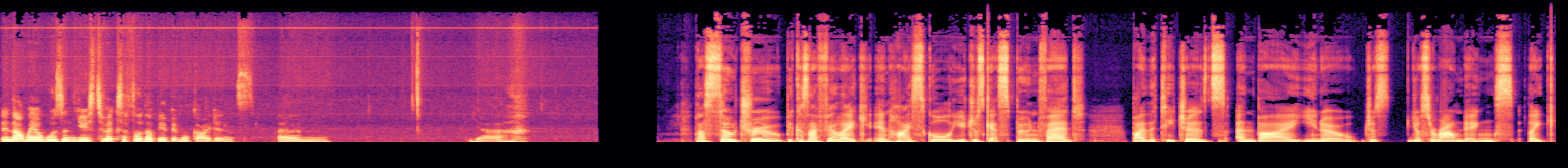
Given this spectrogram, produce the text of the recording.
in that way, I wasn't used to it because I thought there'd be a bit more guidance. Um, yeah. That's so true because I feel like in high school, you just get spoon fed by the teachers and by, you know, just your surroundings. Like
